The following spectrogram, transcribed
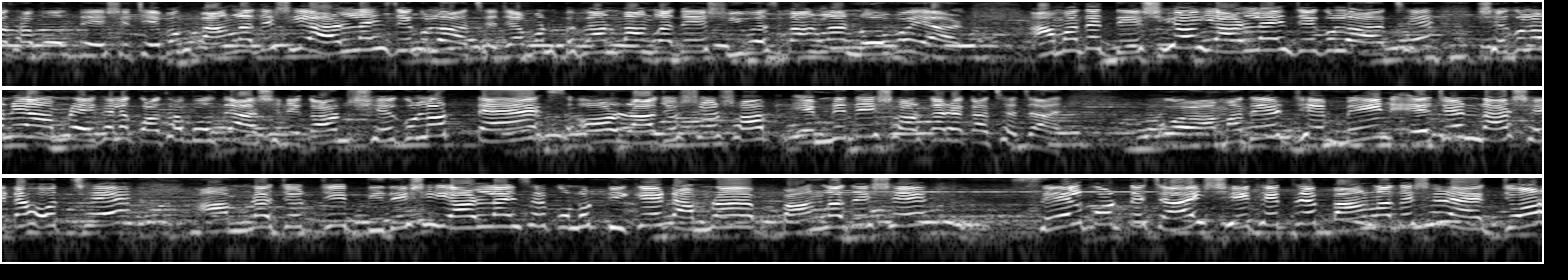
কথা বলতে এসেছি এবং বাংলাদেশি এয়ারলাইন্স যেগুলো আছে, যেমন বিমান বাংলাদেশ ইউএস বাংলা নোভো এয়ার আমাদের দেশীয় এয়ারলাইন যেগুলো আছে, সেগুলো নিয়ে আমরা এখানে কথা বলতে আসিনি। কারণ সেগুলো ট্যাক্স আর রাজস্ব সব এমনিতেই সরকারের কাছে যায়। আমাদের যে মেইন এজেন্ডা সেটা হচ্ছে, আমরা যদি বিদেশি এয়ারলাইন্সের কোনো টিকিট আমরা বাংলাদেশে সেল করতে চাই, সেক্ষেত্রে বাংলাদেশের একজন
